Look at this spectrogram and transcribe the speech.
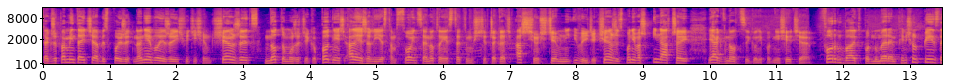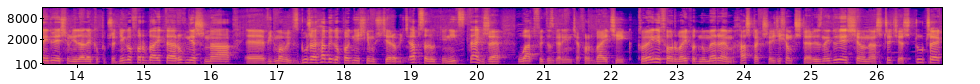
także pamiętajcie, aby spojrzeć na niebo, jeżeli świeci się księżyc, no to możecie go podnieść, ale jeżeli jest tam słońce, no to niestety musicie czekać aż się ściemni i wyjdzie księżyc, ponieważ inaczej, jak w nocy go nie podniesiecie. Fortbyte pod numerem 55 znajduje się niedaleko poprzedniego Fortbyte'a, również na e, widmowych wzgórzach, aby go podnieść nie musicie robić absolutnie nic, także łatwy do zgarnięcia Fortbyte'ik. Kolejny Fortbyte pod numerem hashtag 64 znajduje się na szczycie sztuczek,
